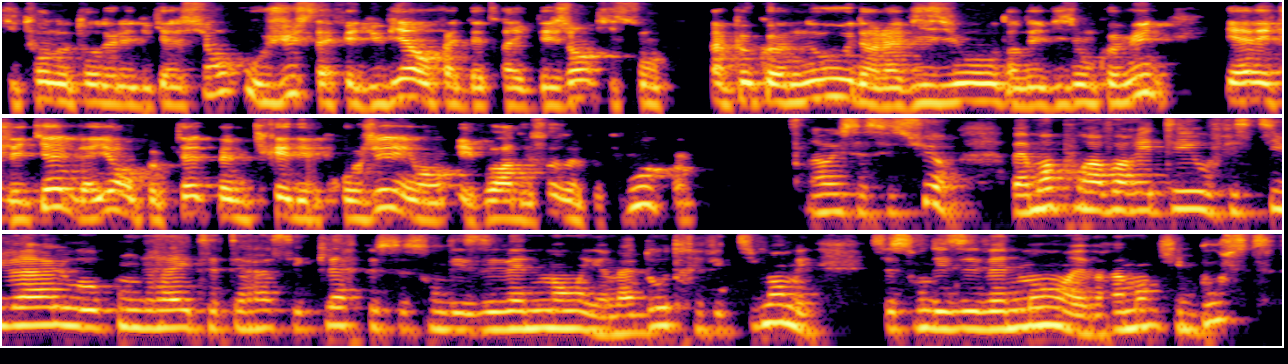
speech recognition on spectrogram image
qui tournent autour de l'éducation, ou juste ça fait du bien en fait d'être avec des gens qui sont un peu comme nous dans la vision, dans des visions communes, et avec lesquels d'ailleurs on peut peut-être même créer des projets et, voir des choses un peu plus loin. Quoi. Ah oui, ça c'est sûr. Ben, moi, pour avoir été au festival ou au congrès, etc., c'est clair que ce sont des événements. Il y en a d'autres effectivement, mais ce sont des événements euh, vraiment qui boostent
